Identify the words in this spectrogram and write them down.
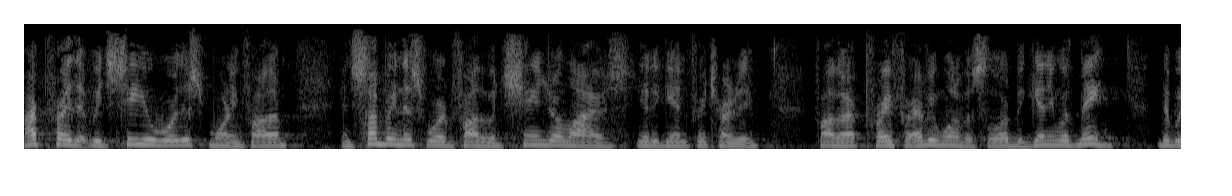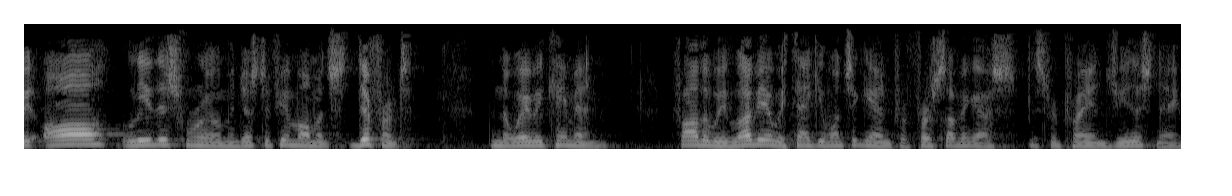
I pray that we'd see your word this morning, Father, and something this word, Father, would change our lives yet again for eternity. Father, I pray for every one of us, Lord, beginning with me, that we'd all leave this room in just a few moments different than the way we came in. Father, we love you. We thank you once again for first loving us. This we pray in Jesus' name.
